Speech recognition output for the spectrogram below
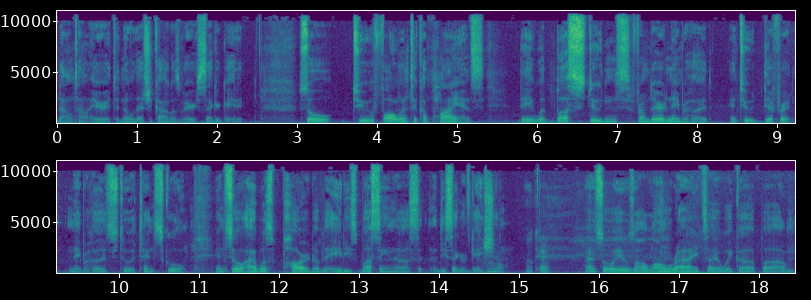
downtown area to know that Chicago is very segregated. So to fall into compliance, they would bus students from their neighborhood into different neighborhoods to attend school. And so I was part of the 80s busing uh, desegregation. Okay. And so it was all long rides. I wake up um,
